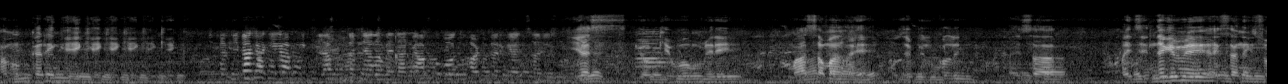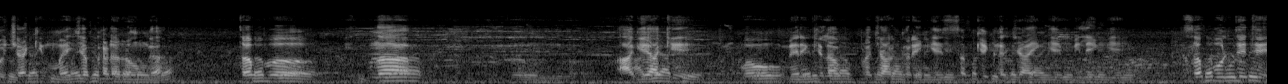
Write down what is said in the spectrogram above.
हम करेंगे एक एक एक एक एक एक। यस क्योंकि वो मेरे माँ समान है। मुझे बिल्कुल ऐसा, मैं ज़िंदगी में ऐसा नहीं सोचा कि मैं जब खड़ा रहूँगा, तब इतना आगे आके वो मेरे खिलाफ प्रचार करेंगे, सबके घर जाएँगे, मिलेंगे। सब बोलते थे,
